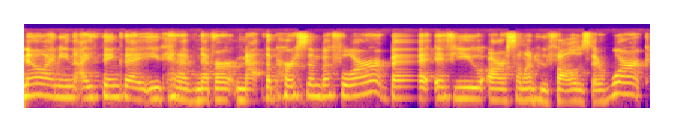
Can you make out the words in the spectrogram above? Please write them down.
No, I mean, I think that you can have never met the person before, but if you are someone who follows their work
